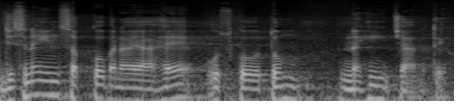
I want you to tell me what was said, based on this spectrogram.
जिसने इन सबको बनाया है, उसको तुम नहीं जानते हो।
